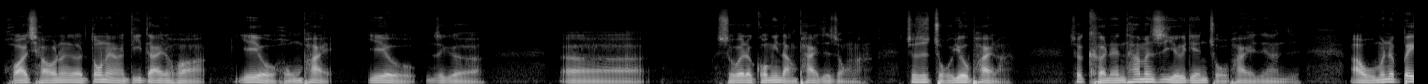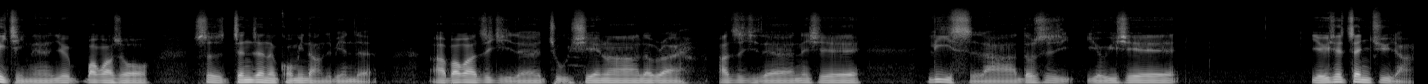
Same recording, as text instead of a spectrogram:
华侨那个东南亚地带的话，也有红派，也有这个呃所谓的国民党派这种啦，就是左右派啦。所以可能他们是有一点左派这样子啊，我们的背景呢，就包括说是真正的国民党这边的啊，包括自己的祖先啦，对不对？啊，自己的那些历史啦，都是有一些有一些证据的。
